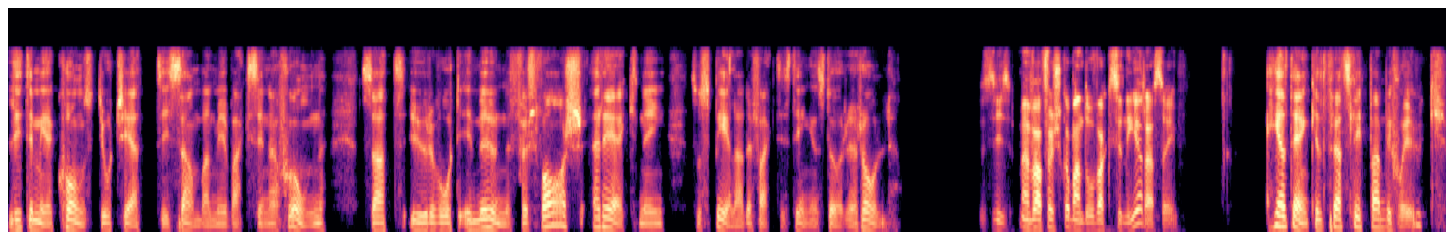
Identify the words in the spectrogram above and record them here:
lite mer konstgjort sätt i samband med vaccination. Så att ur vårt immunförsvars räkning så spelar det faktiskt ingen större roll. Precis. Men varför ska man då vaccinera sig? Helt enkelt för att slippa bli sjuk.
